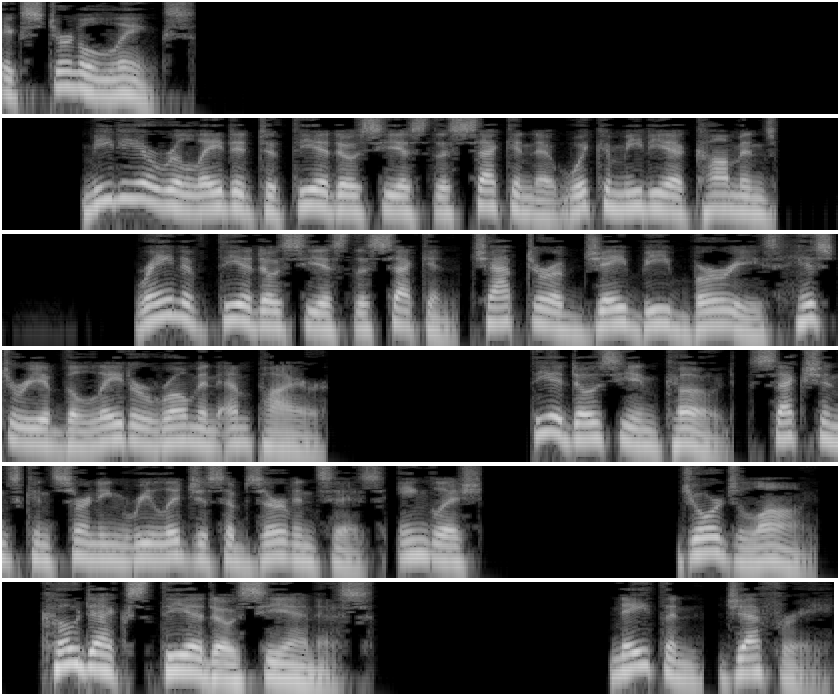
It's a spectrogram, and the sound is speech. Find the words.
External links Media related to Theodosius II at Wikimedia Commons Reign of Theodosius II chapter of J. B. Bury's History of the Later Roman Empire Theodosian Code, sections concerning religious observances English George Long, Codex Theodosianus Nathan, Geoffrey.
